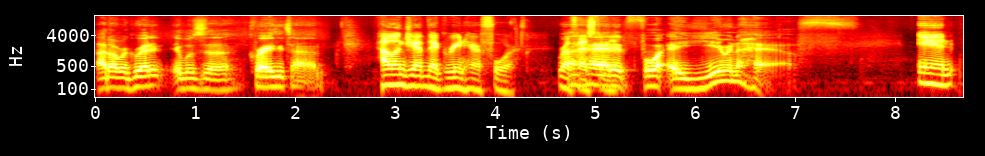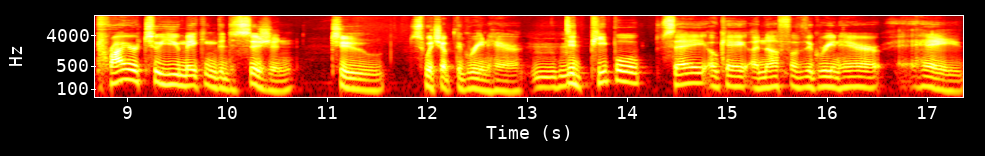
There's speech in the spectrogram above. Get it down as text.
I don't regret it. It was a crazy time. How long did you have that green hair for? Rough I estimate. had it for a year and a half. And prior to you making the decision to switch up the green hair, Mm-hmm. did people say, okay, enough of the green hair? Hey,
